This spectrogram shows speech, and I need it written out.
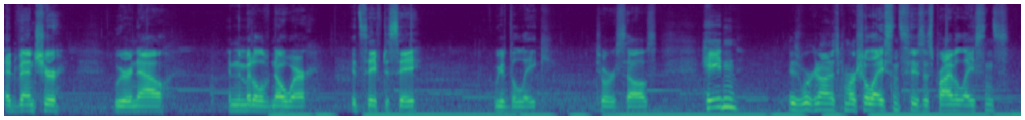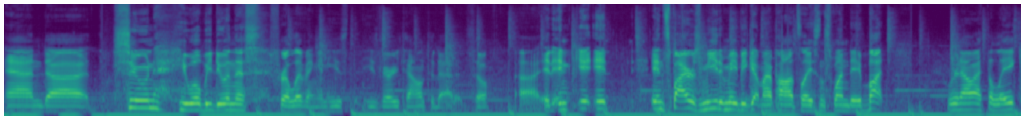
adventure. We are now in the middle of nowhere. It's safe to say we have the lake to ourselves. Hayden is working on his commercial license, his, his private license, and uh, soon he will be doing this for a living, and he's he's very talented at it. So uh, it, it, it inspires me to maybe get my pilot's license one day. But we're now at the lake,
